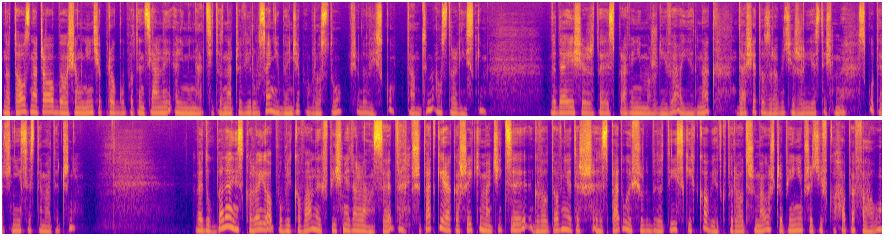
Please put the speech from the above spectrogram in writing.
No to oznaczałoby osiągnięcie progu potencjalnej eliminacji, to znaczy wirusa nie będzie po prostu w środowisku tamtym australijskim. Wydaje się, że to jest prawie niemożliwe, a jednak da się to zrobić, jeżeli jesteśmy skuteczni i systematyczni. Według badań z kolei opublikowanych w piśmie The Lancet, przypadki raka szyjki macicy gwałtownie też spadły wśród brytyjskich kobiet, które otrzymały szczepienie przeciwko HPV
